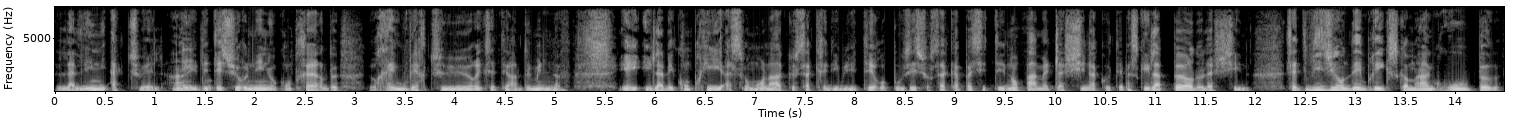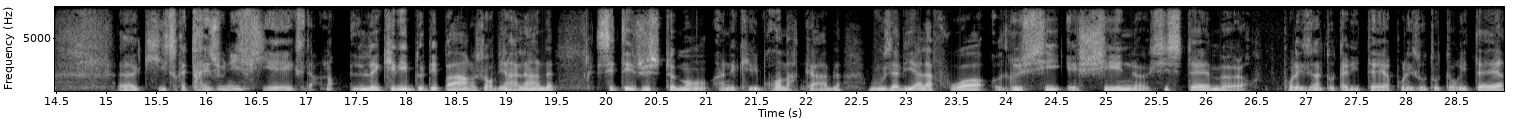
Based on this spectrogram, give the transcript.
la ligne actuelle. Hein. Il était sur une ligne au contraire de réouverture, etc. 2009. Mm. Et il avait compris à ce moment-là que sa crédibilité reposait sur sa capacité, non pas à mettre la Chine à côté, parce qu'il a peur de la Chine. Cette vision des BRICS comme un groupe euh, qui serait très unifié, etc. Non, l'équilibre de départ, je reviens à l'Inde, c'était justement un équilibre remarquable. Vous aviez à la fois Russie et Chine, système, pour les uns totalitaires, pour les autres autoritaires,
